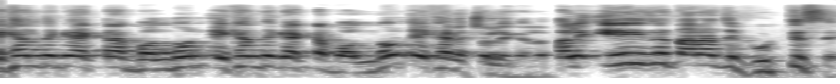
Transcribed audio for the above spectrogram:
এখান থেকে একটা বন্ধন, এখান থেকে একটা বন্ধন, এখানে চলে গেল। তাহলে এই যে তারা যে ঘুরতেছে,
